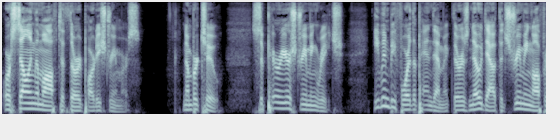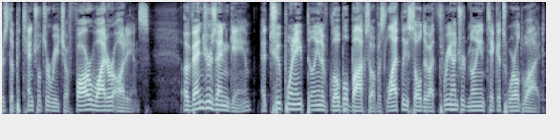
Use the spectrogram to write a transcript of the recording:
or selling them off to third party streamers. Number two, superior streaming reach. Even before the pandemic, there is no doubt that streaming offers the potential to reach a far wider audience. Avengers Endgame, at 2.8 billion of global box office, likely sold about 300 million tickets worldwide.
